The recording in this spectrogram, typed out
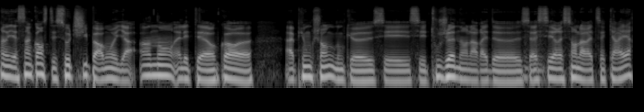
Ah, il y a 5 ans, c'était Sochi, pardon. Il y a un an, elle était encore euh, à Pyeongchang. Donc, euh, c'est tout jeune, hein, l'arrêt de- c'est Mhm. assez récent l'arrêt de sa carrière.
